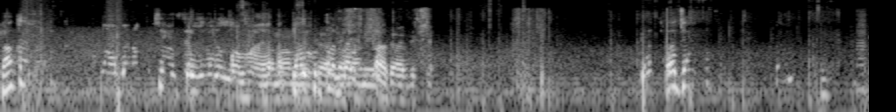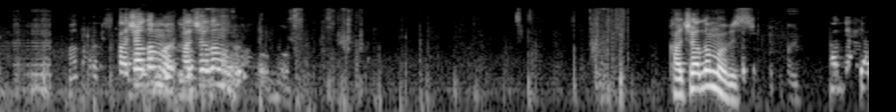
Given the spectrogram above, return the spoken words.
Kanka. Onu şey sevinirim vallahi ya. Tamamdır Gel kurtar gel kardeşim. kurtar. kardeşim. Gel. Kaçalım mı? Kaçalım mı? Kaçalım mı biz? Gel gel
